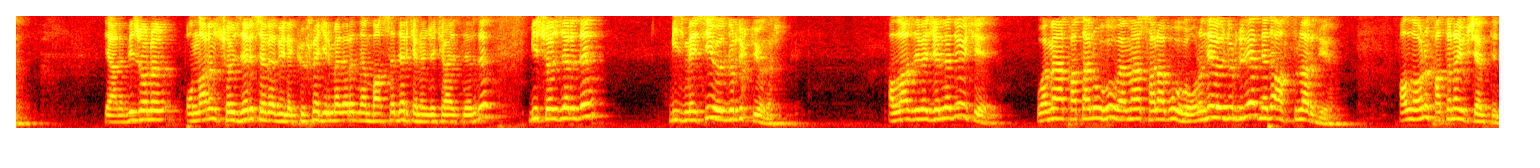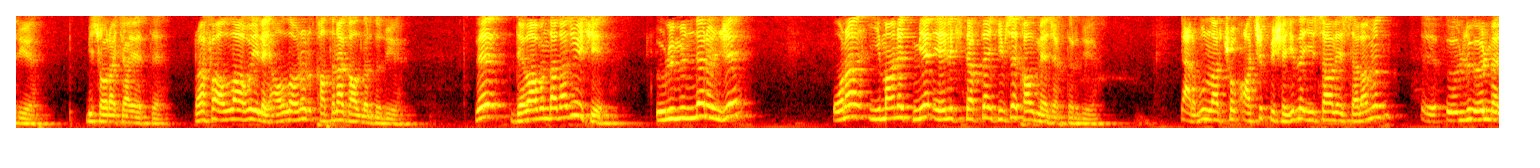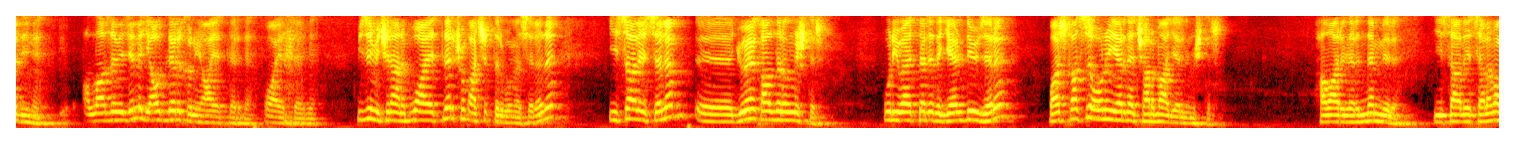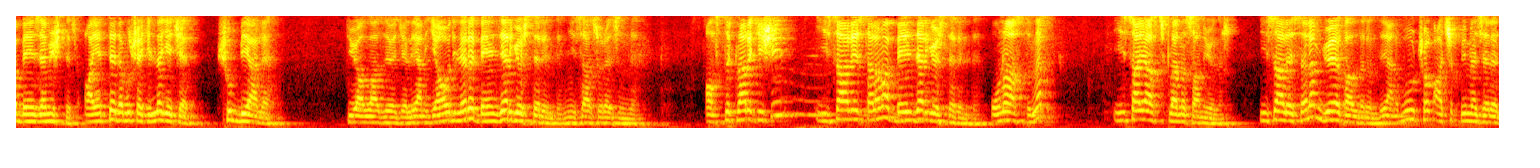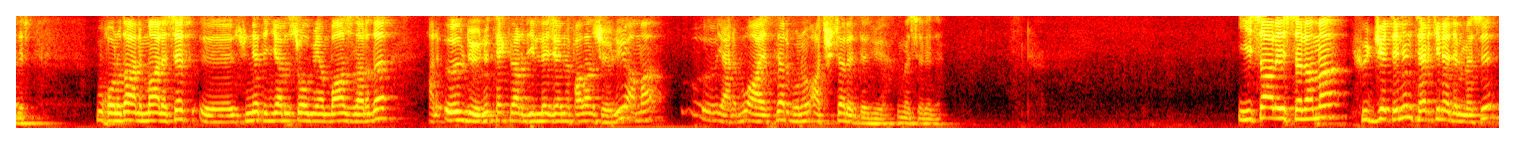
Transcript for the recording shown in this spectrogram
Yani biz onu onların sözleri sebebiyle küfre girmelerinden bahsederken önceki ayetlerde bir sözleri de biz Mesih'i öldürdük diyorlar. Allah Azze ve Celle diyor ki وَمَا قَتَلُوهُ وَمَا صَلَبُوهُ Onu ne öldürdüler ne de astılar diyor. Allah onu katına yükseltti diyor. Bir sonraki ayette. Rafa Allahu ile Allah onu katına kaldırdı diyor. Ve devamında da diyor ki ölümünden önce ona iman etmeyen ehli kitaptan kimse kalmayacaktır diyor. Yani bunlar çok açık bir şekilde İsa Aleyhisselam'ın e, öldü ölmediğini Allah Azze ve Celle Yahudileri kınıyor ayetlerde, o ayetlerde. Bizim için hani bu ayetler çok açıktır bu meselede. İsa Aleyhisselam e, göğe kaldırılmıştır. Bu rivayetlerde de geldiği üzere başkası onun yerine çarmıha gerilmiştir. Havarilerinden biri. İsa Aleyhisselam'a benzemiştir. Ayette de bu şekilde geçer. Şubbiyale diyor Allah Azze ve Celle. Yani Yahudilere benzer gösterildi Nisa suresinde. Astıkları kişi İsa Aleyhisselam'a benzer gösterildi. Onu astılar. İsa'yı astıklarını sanıyorlar. İsa Aleyhisselam göğe kaldırıldı. Yani bu çok açık bir meseledir. Bu konuda hani maalesef e, sünnet inkarcısı olmayan bazıları da hani öldüğünü, tekrar dirileceğini falan söylüyor ama e, yani bu ayetler bunu açıkça reddediyor bu meselede. İsa Aleyhisselam'a hüccetinin telkin edilmesi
